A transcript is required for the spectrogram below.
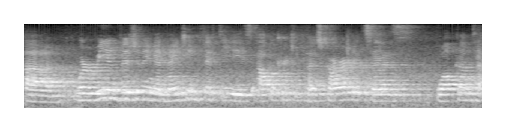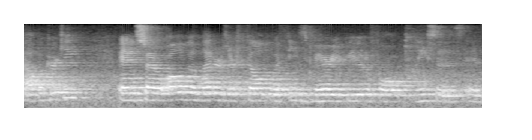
Um, we're re-envisioning a 1950s Albuquerque postcard. It says, welcome to Albuquerque. And so all of the letters are filled with these very beautiful places in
